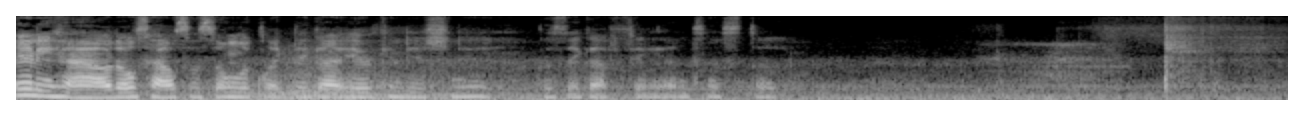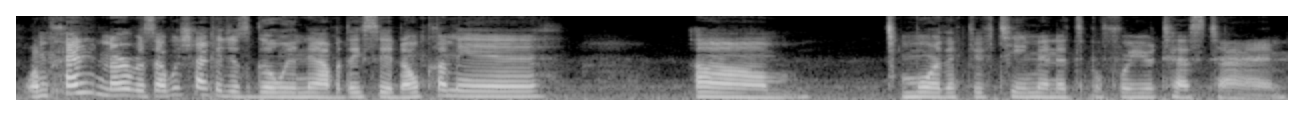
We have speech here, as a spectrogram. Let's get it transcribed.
Anyhow, those houses don't look like they got air conditioning because they got fans and stuff. I'm kind of nervous. I wish I could just go in now, but they said don't come in um, more than 15 minutes before your test time.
